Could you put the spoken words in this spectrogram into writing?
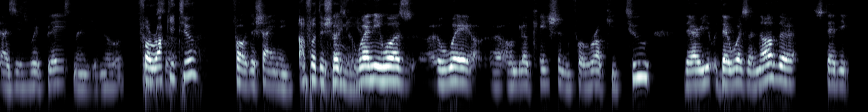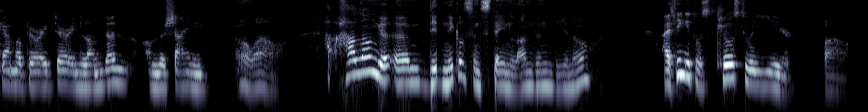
as his replacement, you know. For Rocky 2? For The Shining. Oh, for The because Shining. When he was away uh, on location for Rocky 2, there, there was another Steadicam operator in London on The Shining. Oh wow! H- how long uh, um, did Nicholson stay in London? Do you know? I think it was close to a year. Wow!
